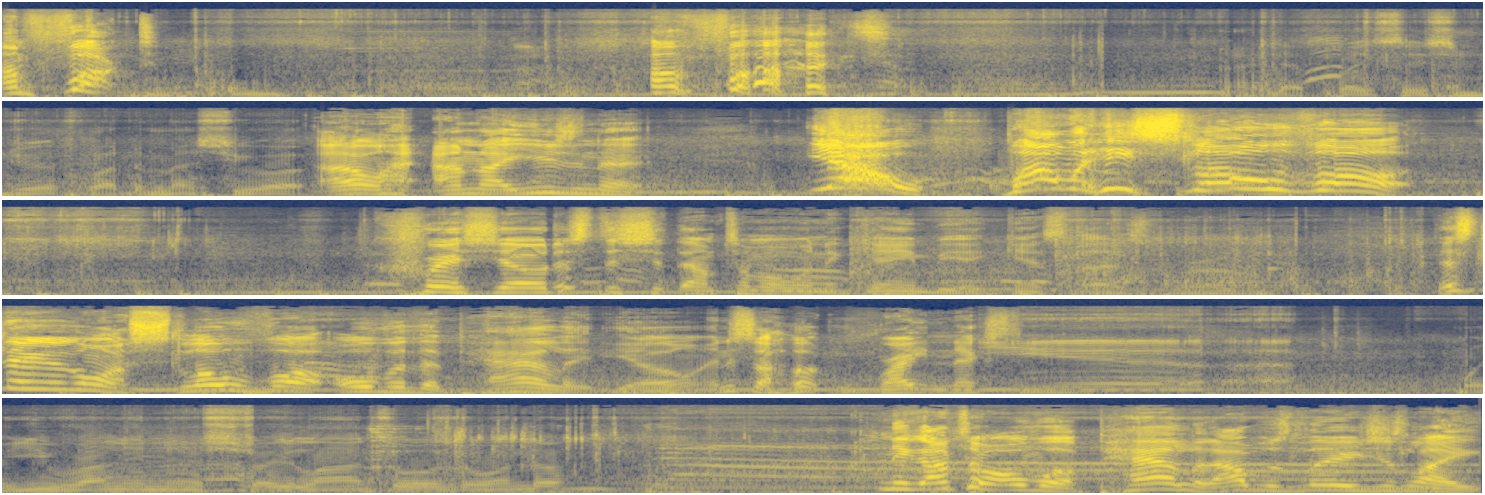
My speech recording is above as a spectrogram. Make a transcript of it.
I'm fucked. I'm fucked. right, that PlayStation Drift about to mess you up. I don't. I'm not using that. Yo, why would he slow vault? Chris, yo, this is the shit that I'm talking about when the game be against us, bro. This nigga going slow vault over the pallet, yo, and it's a hook right next to me. Were you running in a straight line towards the window? Nigga, I'm talking over a pallet. I was literally just like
